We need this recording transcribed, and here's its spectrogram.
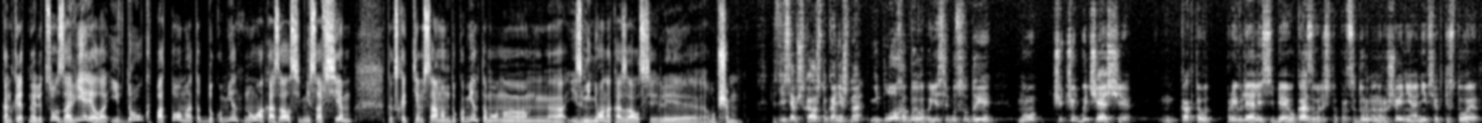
конкретное лицо заверило, и вдруг потом этот документ, ну, оказался не совсем, так сказать, тем самым документом, он э, изменен оказался, или, в общем... Здесь я бы сказал, что, конечно, неплохо было бы, если бы суды, ну, чуть-чуть бы чаще как-то вот проявляли себя и указывали, что процедурные нарушения, они все-таки стоят.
